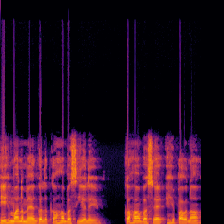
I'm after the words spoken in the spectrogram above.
ਇਹ ਮਨ ਮੈਗਲ ਕਹਾਂ ਬਸੀਲੇ ਕਹਾਂ ਬਸੈ ਇਹ ਭਵਨਾ,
